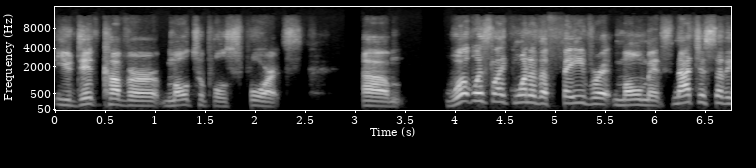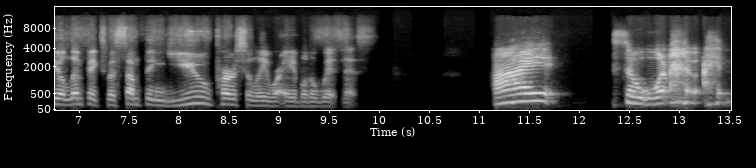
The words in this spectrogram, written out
you did cover multiple sports. Um, what was like one of the favorite moments, not just of the Olympics, but something you personally were able to witness? I so what I,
